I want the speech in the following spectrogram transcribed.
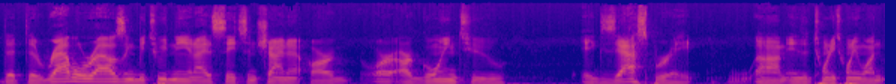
that the rabble rousing between the United States and China are are, are going to exasperate um, into 2021.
